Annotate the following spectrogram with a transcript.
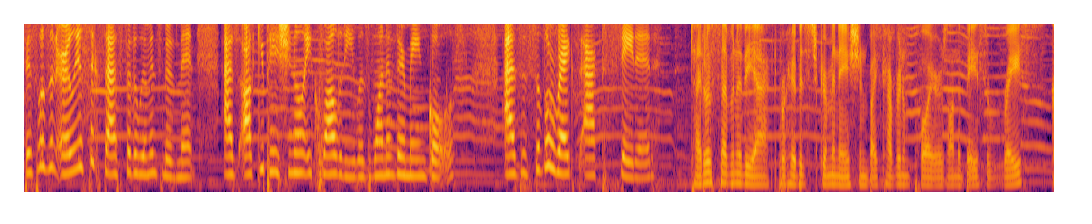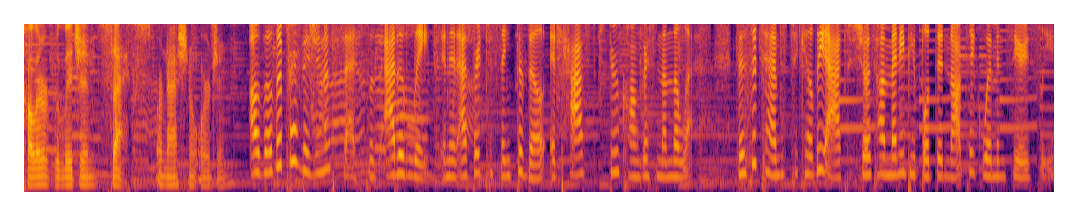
This was an early success for the women's movement, as occupational equality was one of their main goals. As the Civil Rights Act stated, Title VII of the Act prohibits discrimination by covered employers on the basis of race, color, religion, sex, or national origin. Although the provision of sex was added late in an effort to sink the bill, it passed through Congress nonetheless. This attempt to kill the act shows how many people did not take women seriously,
